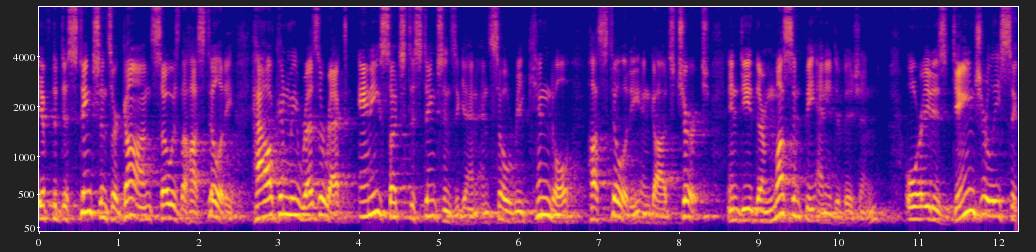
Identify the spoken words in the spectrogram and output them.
If the distinctions are gone, so is the hostility. How can we resurrect any such distinctions again and so rekindle hostility in God's church? Indeed, there mustn't be any division, or it is dangerously,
